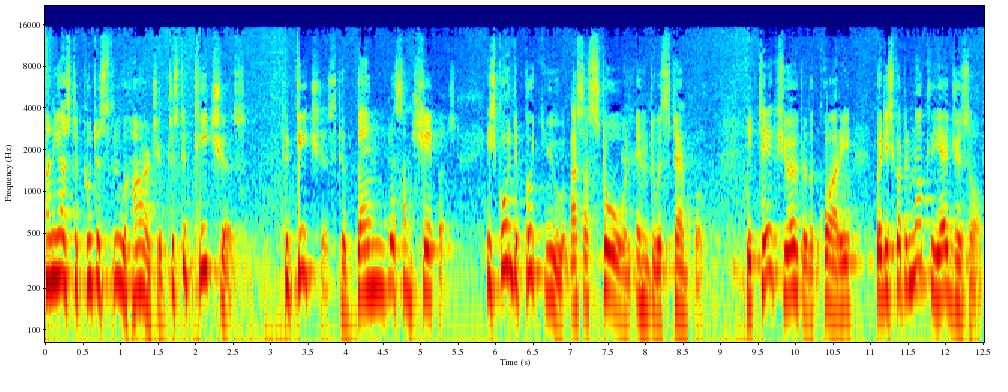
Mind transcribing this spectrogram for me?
And he has to put us through hardship just to teach us, to teach us, to bend us and shape us. He's going to put you as a stone into his temple. He takes you out of the quarry, but he's got to knock the edges off.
